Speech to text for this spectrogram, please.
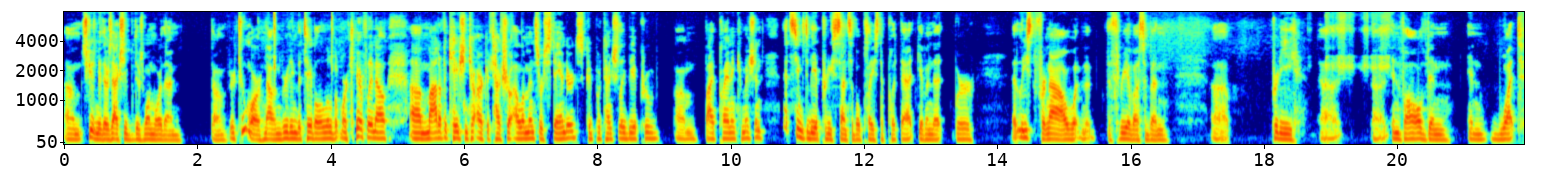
Um, excuse me, there's actually there's one more that I'm um, there are two more. Now I'm reading the table a little bit more carefully now. Um, modification to architectural elements or standards could potentially be approved um, by Planning Commission. That seems to be a pretty sensible place to put that, given that we're, at least for now, what the three of us have been uh, pretty uh, uh, involved in in what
